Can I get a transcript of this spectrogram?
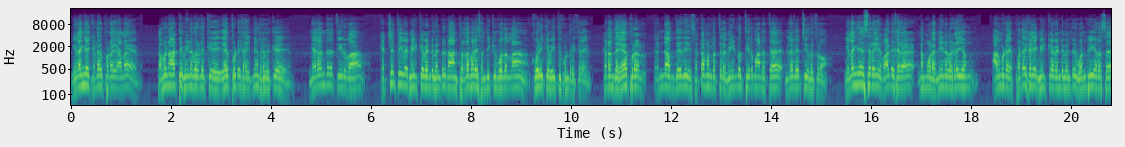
இலங்கை கடற்படையால தமிழ்நாட்டு மீனவர்களுக்கு ஏற்படுகிற இன்னல்களுக்கு நிரந்தர தீர்வா கச்சத்தீவை மீட்க வேண்டும் என்று நான் பிரதமரை சந்திக்கும் போதெல்லாம் கோரிக்கை வைத்துக் கொண்டிருக்கிறேன். கடந்த ஏப்ரல் இரண்டாம் தேதி சட்டமன்றத்தில் மீண்டும் தீர்மானத்தை நிறைவேற்றி இருக்கிறோம் இலங்கை சிறையில் வாடுகிற நம்முடைய மீனவர்களையும் அவங்களுடைய படகுகளை மீட்க வேண்டும் என்று ஒன்றிய அரசை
